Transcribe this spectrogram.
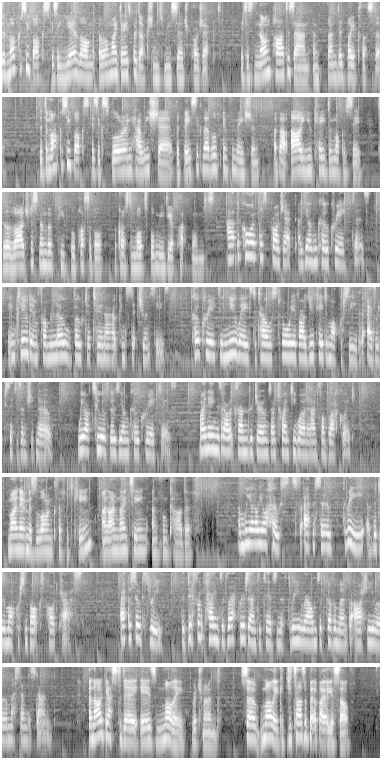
Democracy Box is a year long Oh My Days Productions research project. It is non partisan and funded by a Clwstwr. The Democracy Box is exploring how we share the basic level of information about our UK democracy to the largest number of people possible across the multiple media platforms. At the core of this project are young co creators, including from low voter turnout constituencies co creating new ways to tell the story of our UK democracy that every citizen should know. We are two of those young co creators. My name is Alexandra Jones, I'm 21 and I'm from Blackwood. My name is Lauren Clifford Keane and I'm 19 and from Cardiff. And we are your hosts for episode 3 of the Democracy Box podcast. Episode 3 The different kinds of representatives in the three realms of government that our hero must understand. And our guest today is Molly Richmond. So, Molly, could you tell us a bit about yourself?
